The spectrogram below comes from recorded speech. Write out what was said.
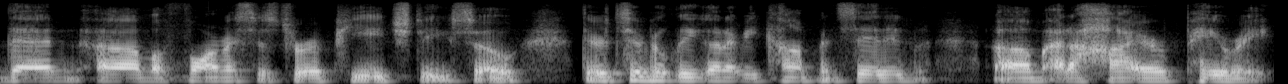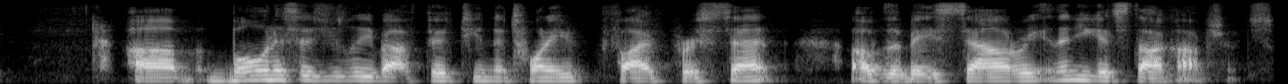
than um, a pharmacist or a PhD, so they're typically going to be compensated um, at a higher pay rate. Um, bonus is usually about 15 to 25 percent of the base salary, and then you get stock options.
